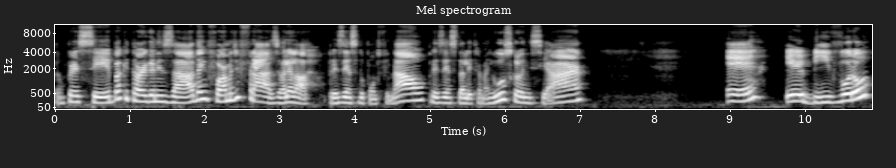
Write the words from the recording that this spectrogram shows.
Então perceba que está organizada em forma de frase. Olha lá, presença do ponto final, presença da letra maiúscula iniciar. é herbívoro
